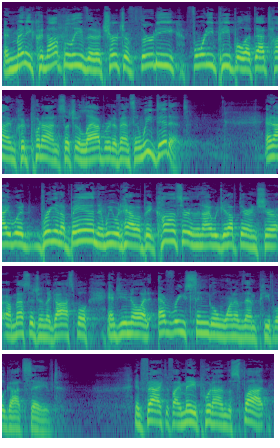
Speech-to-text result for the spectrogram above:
And many could not believe that a church of 30, 40 people at that time could put on such elaborate events. And we did it. And I would bring in a band and we would have a big concert and then I would get up there and share a message in the gospel. And you know, at every single one of them, people got saved. In fact, if I may put on the spot,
